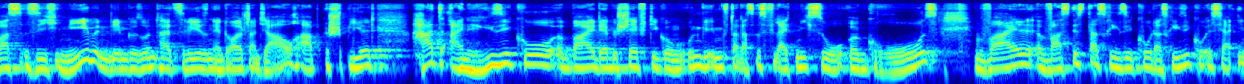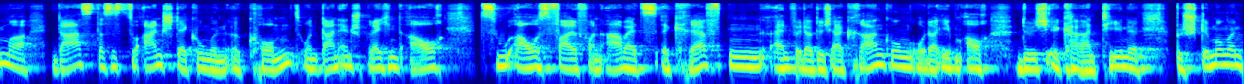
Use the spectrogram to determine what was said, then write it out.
was sich neben dem Gesundheitswesen in Deutschland ja auch abspielt, hat ein Risiko bei der Beschäftigung ungeimpfter. Das ist vielleicht nicht so äh, groß, weil was ist das Risiko? Das Risiko ist ja immer das, dass es zu Ansteckungen äh, kommt und dann entsprechend auch zu Ausfall von Arbeitskräften, entweder durch Erkrankung oder eben auch durch Quarantänebestimmungen.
